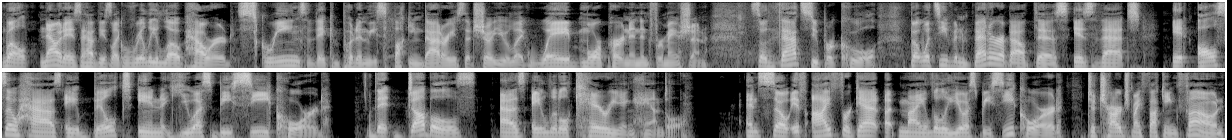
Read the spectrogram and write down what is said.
Well, nowadays they have these like really low powered screens that they can put in these fucking batteries that show you like way more pertinent information. So that's super cool. But what's even better about this is that it also has a built in USB C cord that doubles as a little carrying handle. And so if I forget uh, my little USB C cord to charge my fucking phone,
